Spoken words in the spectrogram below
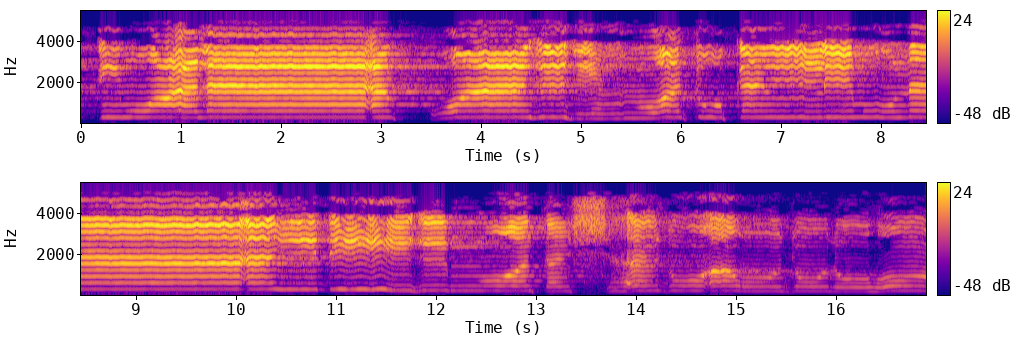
نختم على أفواههم وتكلمنا أيديهم وتشهد أرجلهم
